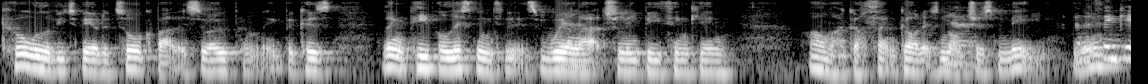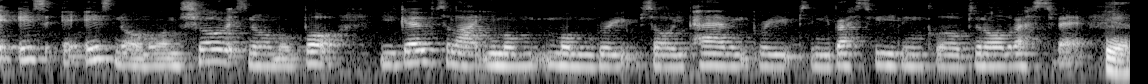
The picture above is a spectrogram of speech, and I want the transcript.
cool of you to be able to talk about this so openly because I think people listening to this will Yeah. actually be thinking, "Oh my god, thank God, it's not Yeah. just me." And know? I think it is it is normal. I'm sure it's normal, but you go to like your mum mum groups or your parent groups and your breastfeeding clubs and all the rest of it, yeah.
